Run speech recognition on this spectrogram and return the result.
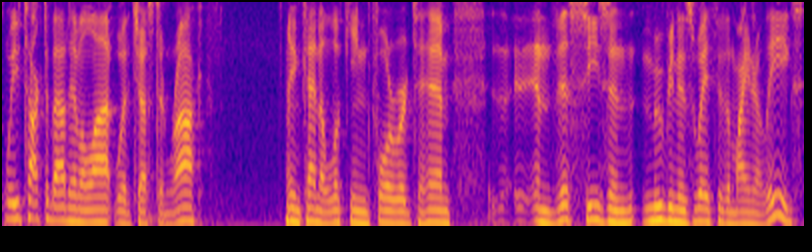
we talked about him a lot with Justin Rock. and kind of looking forward to him in this season moving his way through the minor leagues.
